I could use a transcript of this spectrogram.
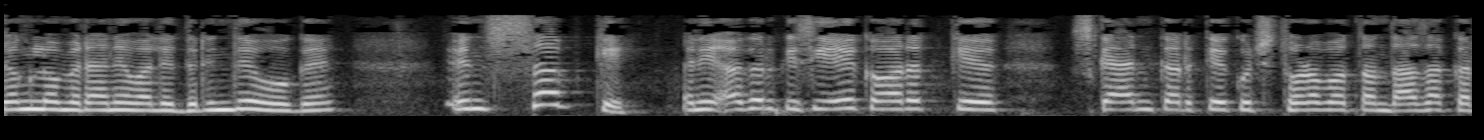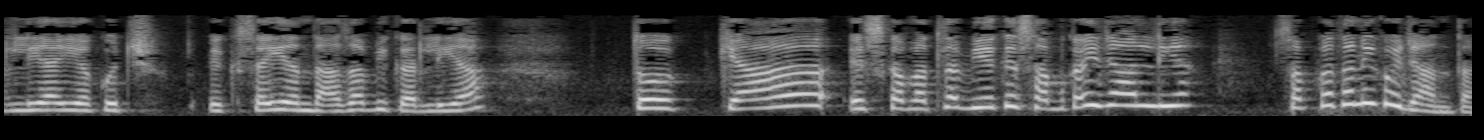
جنگلوں میں رہنے والے درندے ہو گئے ان سب کے یعنی اگر کسی ایک عورت کے اسکین کر کے کچھ تھوڑا بہت اندازہ کر لیا یا کچھ ایک صحیح اندازہ بھی کر لیا تو کیا اس کا مطلب یہ کہ سب کا ہی جان لیا سب کا تو نہیں کوئی جانتا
